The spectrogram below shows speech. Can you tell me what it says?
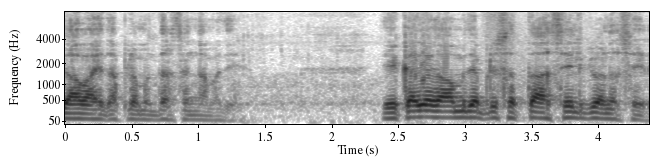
गावं आहेत आपल्या मतदारसंघामध्ये. एखाद्या गावामध्ये आपली सत्ता असेल किंवा नसेल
